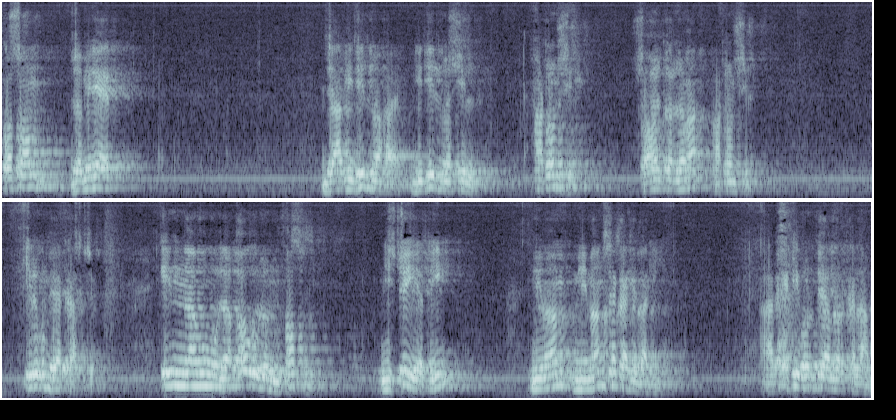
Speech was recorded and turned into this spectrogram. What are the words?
কসম জমিনের যা বিদীর্ণ হয় বিদীর্ণশীল ফাটনশীল সহজ তর্জমা ফাটনশীল কিরকম ব্যাখ্যা আসছে ইন্নাহু লাকাউলুন ফাসল নিশ্চয়ই এটি মীমাংসাকারী বাণী আর এটি বলতে আল্লাহর কালাম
